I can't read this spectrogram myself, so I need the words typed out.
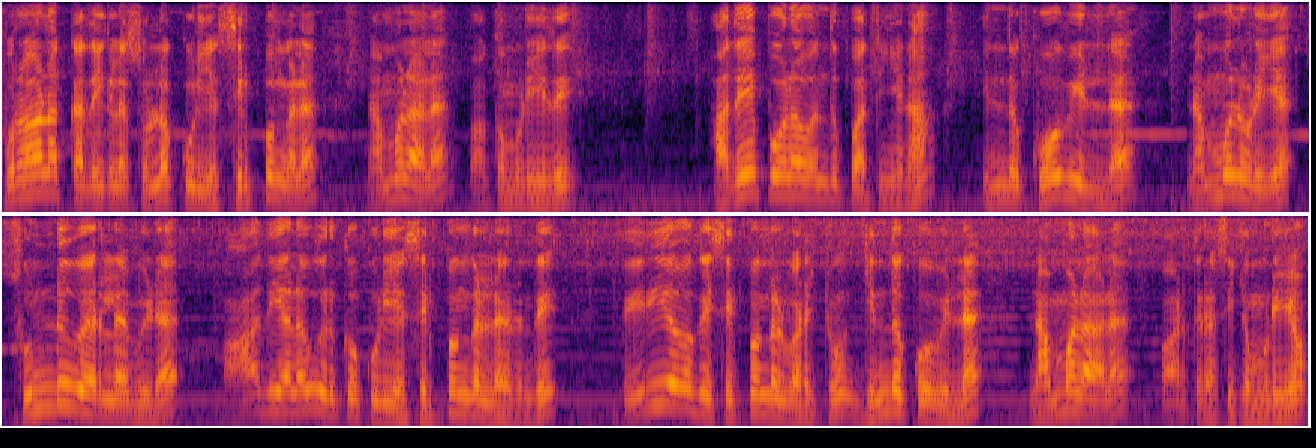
புராண கதைகளை சொல்லக்கூடிய சிற்பங்களை நம்மளால் பார்க்க முடியுது. அதே போல் வந்து பார்த்திங்கன்னா இந்த கோவிலில் நம்மளுடைய சுண்டு விரலை விட பாதி அளவு இருக்கக்கூடிய சிற்பங்கள்ல இருந்து பெரிய வகை சிற்பங்கள் வரைக்கும் இந்த கோவிலில் நம்மளால் பார்த்து ரசிக்க முடியும்.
